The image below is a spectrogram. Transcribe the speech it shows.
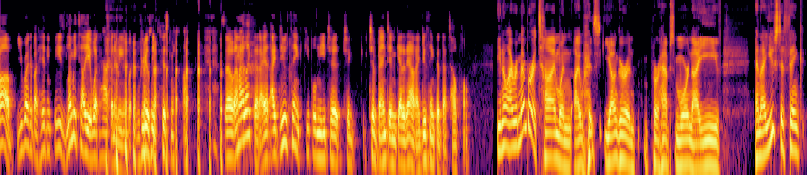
Bob, you write about hidden fees. Let me tell you what happened to me what really pissed me off. So, and I like that. I, I do think people need to, to, to vent and get it out. I do think that that's helpful. You know, I remember a time when I was younger and perhaps more naive, and I used to think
